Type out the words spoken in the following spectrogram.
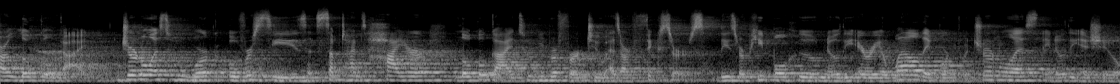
our local guide. Journalists who work overseas sometimes hire local guides who we refer to as our fixers. These are people who know the area well, they've worked with journalists, they know the issue.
